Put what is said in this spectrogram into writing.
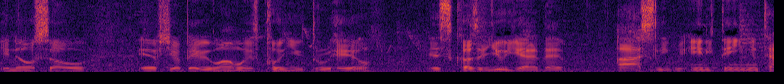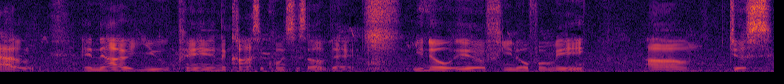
You know, so if your baby mama is putting you through hell, it's because of you. You had that I sleep with anything mentality. And now you paying the consequences of that. You know, if, you know, for me, um, just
